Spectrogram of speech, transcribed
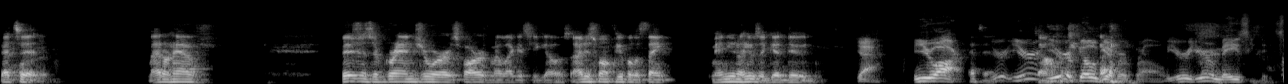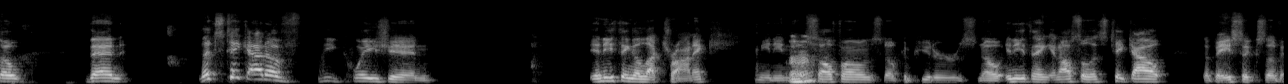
That's it. I don't have visions of grandeur as far as my legacy goes. I just want people to think, man, you know, he was a good dude. Yeah, you are. That's it. You're you're So- you're a go giver, bro. You're you're amazing. So then let's take out of the equation anything electronic, meaning no Mhm. cell phones, no computers, no anything, and also let's take out the basics of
